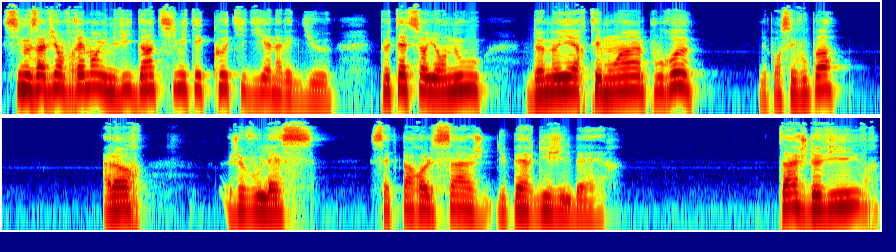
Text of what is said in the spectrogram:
si nous avions vraiment une vie d'intimité quotidienne avec Dieu, peut-être serions-nous de meilleurs témoins pour eux, ne pensez-vous pas? Alors, je vous laisse cette parole sage du Père Guy Gilbert. Tâche de vivre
